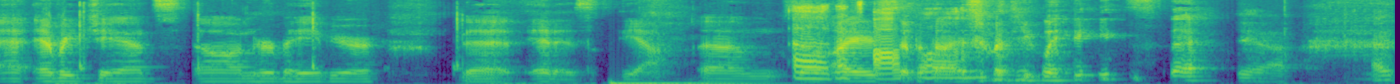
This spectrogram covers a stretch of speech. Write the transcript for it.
at every chance on her behavior. That it is yeah. Um, so oh, i awful. sympathize with you ladies. Yeah. I, I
